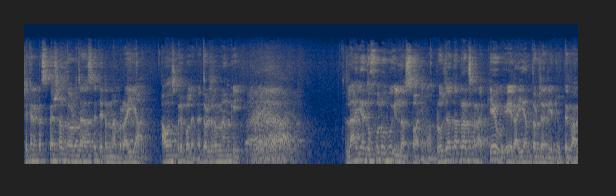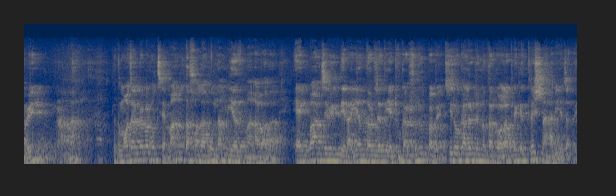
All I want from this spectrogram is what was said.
সেখানে একটা স্পেশাল দরজা আছে, যেটার নাম রাইয়ান। আওয়াজ করে বলেন, ওই দরজাটার নাম কি? লাইয়া দখলুহু ইল্লা সাইমুন। রোজাদাররা ছাড়া কেউ এই রাইয়ান দরজা দিয়ে ঢুকতে পারবে না। কিন্তু মজার ব্যাপার হচ্ছে, মান দাখালাহু লাম ইয়াজমা আবাদা। একবার যে ব্যক্তি রাইয়ান দরজা দিয়ে ঢোকার সুযোগ পাবে, চিরকালের জন্য তার গলা থেকে তৃষ্ণা হারিয়ে যাবে।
